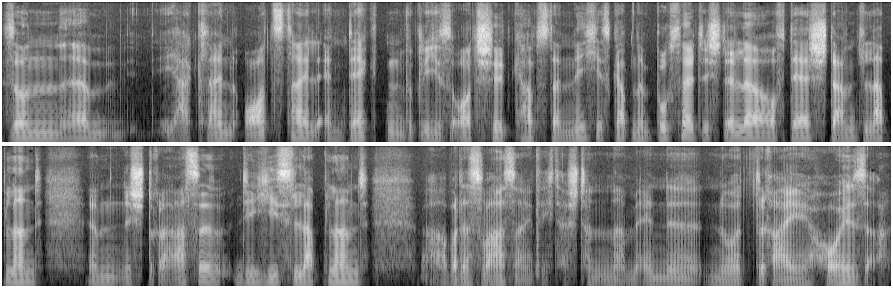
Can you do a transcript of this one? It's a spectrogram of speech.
so ein ähm, ja, kleinen Ortsteil entdeckt. Ein wirkliches Ortsschild gab es dann nicht. Es gab eine Bushaltestelle, auf der stand Lappland, ähm, eine Straße, die hieß Lappland. Aber das war es eigentlich. Da standen am Ende nur drei Häuser.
